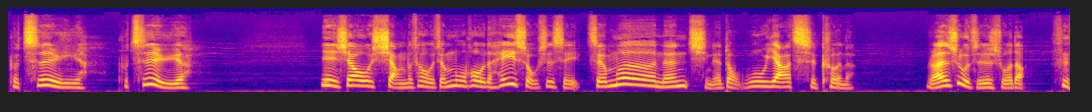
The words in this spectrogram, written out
不至于呀，不至于呀！叶萧想不透，这幕后的黑手是谁？怎么能请得动乌鸦刺客呢？阮树只是说道：“哼，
